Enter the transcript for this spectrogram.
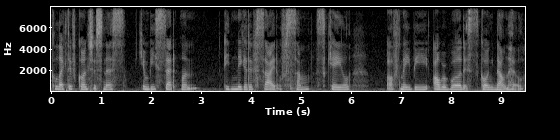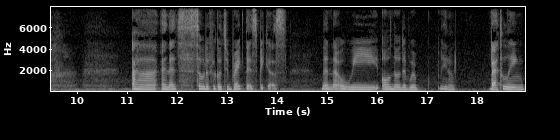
collective consciousness can be set on a negative side of some scale of maybe our world is going downhill. Uh, and it's so difficult to break this because then now we all know that we're, you know, battling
